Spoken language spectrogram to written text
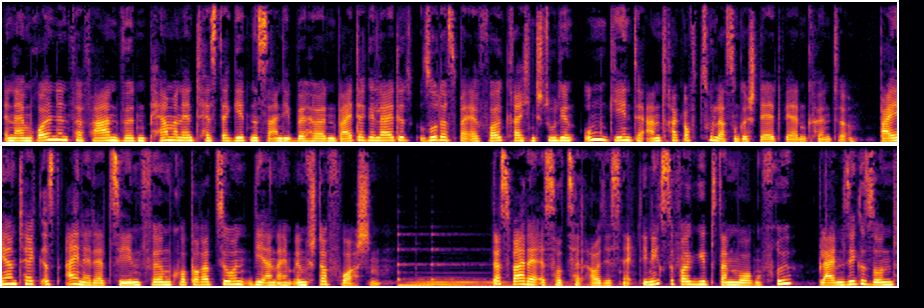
In einem rollenden Verfahren würden permanent Testergebnisse an die Behörden weitergeleitet, so dass bei erfolgreichen Studien umgehend der Antrag auf Zulassung gestellt werden könnte. BioNTech ist eine der zehn Firmenkooperationen, die an einem Impfstoff forschen. Das war der SVZ Audiosnack. Die nächste Folge gibt's dann morgen früh. Bleiben Sie gesund.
